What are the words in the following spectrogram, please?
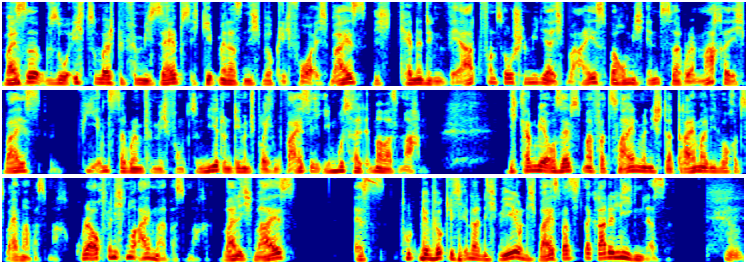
Weißt du, so ich zum Beispiel für mich selbst, ich gebe mir das nicht wirklich vor. Ich weiß, ich kenne den Wert von Social Media, ich weiß, warum ich Instagram mache, ich weiß, wie Instagram für mich funktioniert und dementsprechend weiß ich, ich muss halt immer was machen. Ich kann mir auch selbst mal verzeihen, wenn ich statt dreimal die Woche zweimal was mache. Oder auch wenn ich nur einmal was mache, weil ich weiß, es tut mir wirklich innerlich weh und ich weiß, was ich da gerade liegen lasse. Hm.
